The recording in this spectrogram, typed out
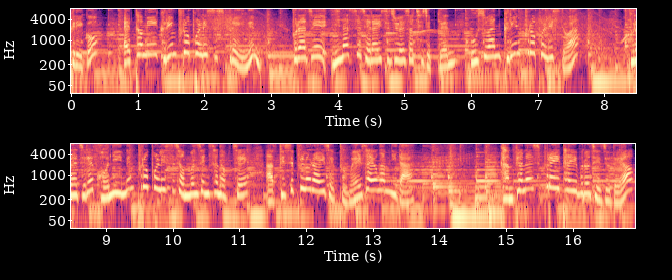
그리고 애터미 그린 프로폴리스 스프레이는 브라질 미나스 제라이스주에서 채집된 우수한 그린 프로폴리스와 브라질의 권위 있는 프로폴리스 전문 생산업체 아피스 플로라의 제품을 사용합니다. 간편한 스프레이 타입으로 제조되어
